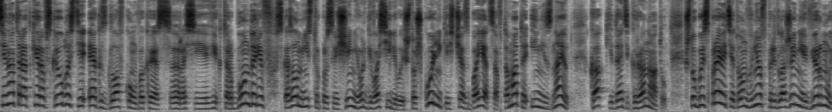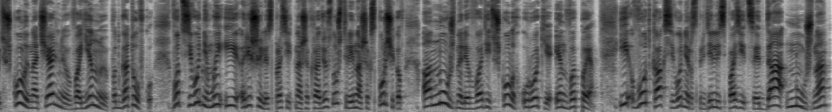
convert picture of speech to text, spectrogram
Сенатор от Кировской области, экс-главком ВКС России Виктор Бондарев сказал министру просвещения Ольге Васильевой, что школьники сейчас боятся автомата и не знают, как кидать гранату. Чтобы исправить это, он внес предложение вернуть в школы начальную военную подготовку. Вот сегодня мы и решили спросить наших радиослушателей и наших спорщиков, а нужно ли вводить в школах уроки НВП. И вот как сегодня распределились позиции. Да, нужно.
